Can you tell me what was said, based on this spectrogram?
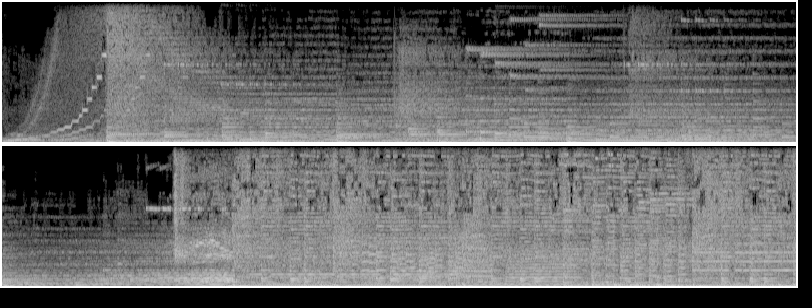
You're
